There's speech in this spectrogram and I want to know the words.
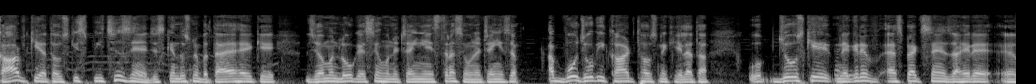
कार्व किया था, उसकी स्पीचेस हैं जिसके अंदर उसने बताया है कि जर्मन लोग ऐसे होने चाहिए, इस तरह से होने चाहिए सब अब वो जो भी कार्ड था उसने खेला था, वो जो उसके नेगेटिव एस्पेक्ट्स हैं, ज़ाहिर है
